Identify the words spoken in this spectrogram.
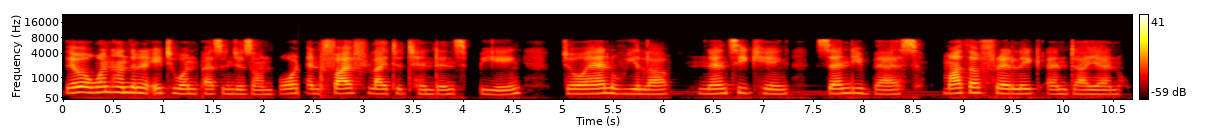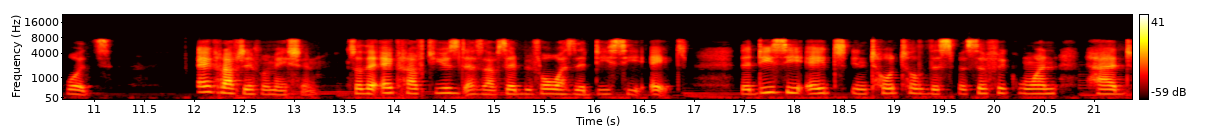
There were 181 passengers on board and 5 flight attendants, being Joanne Wheeler, Nancy King, Sandy Bass, Martha Froelich, and Diane Woods. Aircraft information. So the aircraft used, as I've said before, was the DC-8. The DC-8 in total, the specific one had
